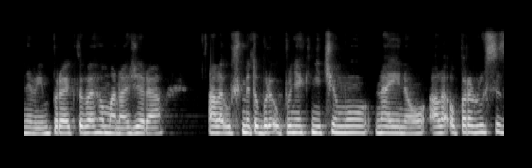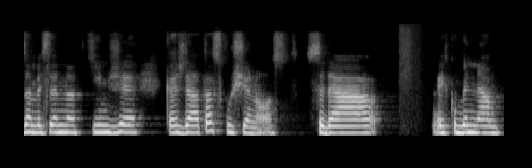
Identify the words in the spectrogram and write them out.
nevím, projektového manažera, ale už mi to bude úplně k ničemu na jinou. Ale opravdu si zamyslím nad tím, že každá ta zkušenost se dá jakoby na,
